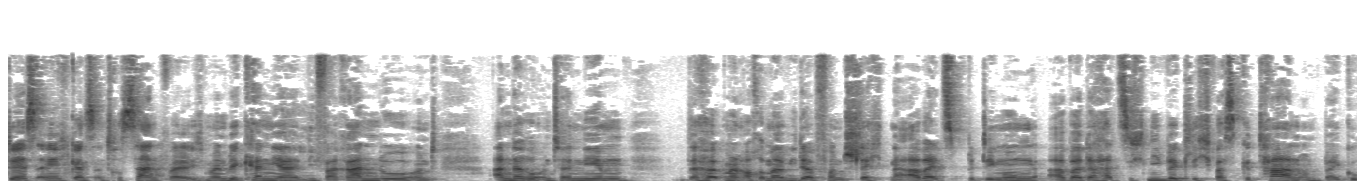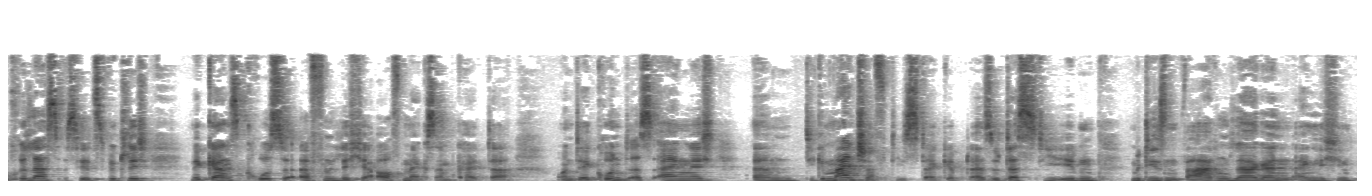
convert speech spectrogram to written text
der ist eigentlich ganz interessant, weil ich meine, wir kennen ja Lieferando und andere Unternehmen, da hört man auch immer wieder von schlechten Arbeitsbedingungen, aber da hat sich nie wirklich was getan. Und bei Gorillas ist jetzt wirklich eine ganz große öffentliche Aufmerksamkeit da. Und der Grund ist eigentlich ähm, die Gemeinschaft, die es da gibt. Also dass die eben mit diesen Warenlagern eigentlich ein,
